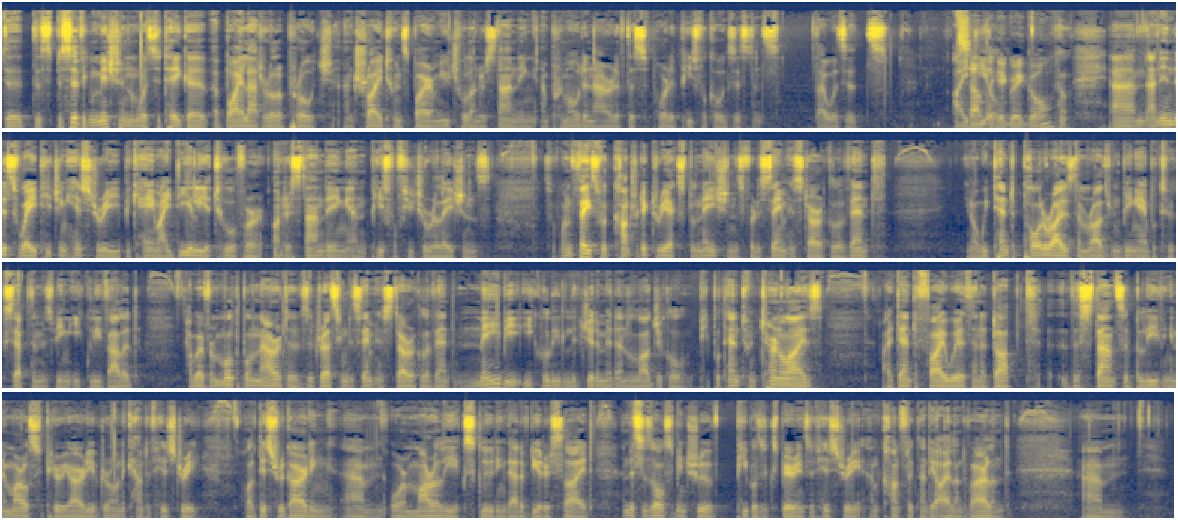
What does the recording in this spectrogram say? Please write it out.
the, the specific mission was to take a, a, bilateral approach and try to inspire mutual understanding and promote a narrative that supported peaceful coexistence. That was its ideal. Sounds like a great goal. Um, and in this way, teaching history became ideally a tool for understanding and peaceful future relations. So when faced with contradictory explanations for the same historical event, you know, we tend to polarize them rather than being able to accept them as being equally valid. However, multiple narratives addressing the same historical event may be equally legitimate and logical. People tend to internalize, identify with, and adopt the stance of believing in a moral superiority of their own account of history while disregarding um, or morally excluding that of the other side. And this has also been true of people's experience of history and conflict on the island of Ireland. Um,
